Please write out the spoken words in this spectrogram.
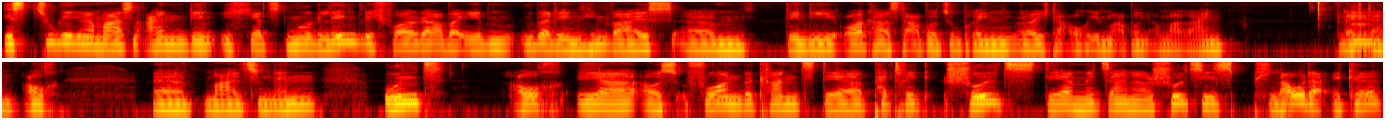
ist zugegebenermaßen einem, dem ich jetzt nur gelegentlich folge, aber eben über den Hinweis, ähm, den die Orcaster ab und zu bringen, höre ich da auch eben ab und an mal rein. Vielleicht mhm. dann auch äh, mal zu nennen. Und auch eher aus Foren bekannt, der Patrick Schulz, der mit seiner Schulzis Plauderecke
